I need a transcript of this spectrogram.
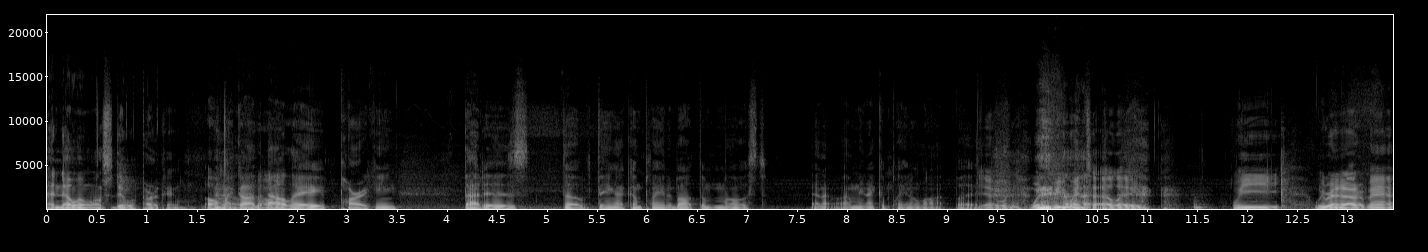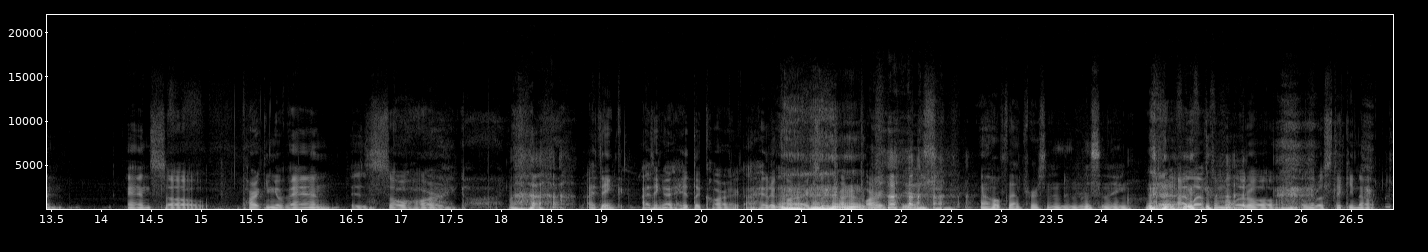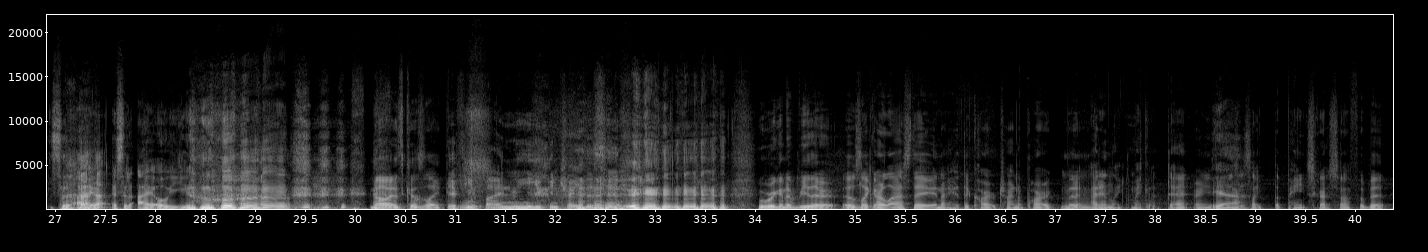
And no one wants to deal with parking. Oh my god. LA parking, that is the thing I complain about the most. And I, I mean, I complain a lot, but Yeah, when, when we went to LA, we we rented out a van, and so parking a van is so hard. Oh I think I think I hit the car. I hit a car actually trying to park. yes. I hope that person isn't listening. I, I left them a little a little sticky note. So I, I said I owe you. No, it's because like If you find me, you can trade this in. we were gonna be there. It was like our last day, and I hit the car trying to park, but Mm. I didn't like make a dent or anything. It Yeah. was just like the paint scratched off a bit,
